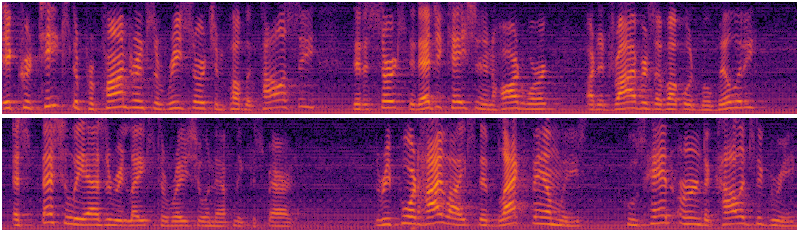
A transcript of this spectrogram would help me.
It critiques the preponderance of research and public policy that asserts that education and hard work are the drivers of upward mobility, especially as it relates to racial and ethnic disparity. The report highlights that black families whose head earned a college degree,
